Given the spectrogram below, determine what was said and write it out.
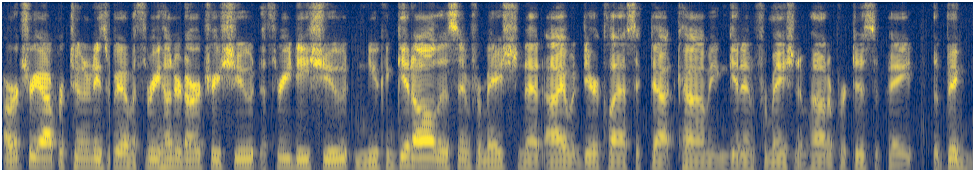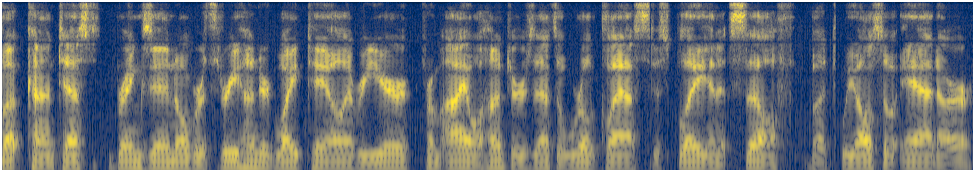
Archery opportunities, we have a 300 archery shoot, a 3D shoot, and you can get all this information at iowadeerclassic.com. You can get information of how to participate. The Big Buck contest brings in over 300 whitetail every year from Iowa hunters. That's a world-class display in itself but we also add our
